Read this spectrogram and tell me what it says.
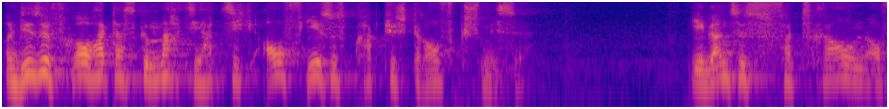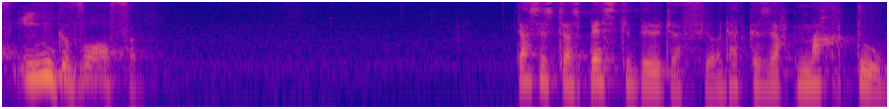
Und diese Frau hat das gemacht. Sie hat sich auf Jesus praktisch draufgeschmissen. Ihr ganzes Vertrauen auf ihn geworfen. Das ist das beste Bild dafür und hat gesagt, mach du.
